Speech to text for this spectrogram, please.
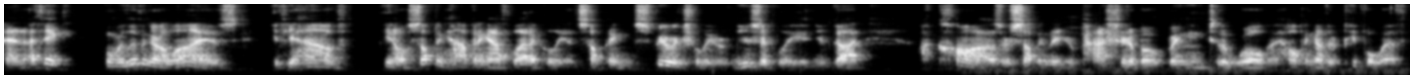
And I think when we're living our lives, if you have, you know, something happening athletically and something spiritually or musically, and you've got a cause or something that you're passionate about bringing to the world and helping other people with,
